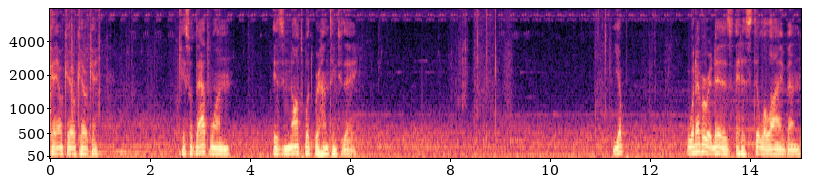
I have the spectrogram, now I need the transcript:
Okay, okay, okay, okay. Okay, so that one is not what we're hunting today. Yep. Whatever it is, it is still alive and...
